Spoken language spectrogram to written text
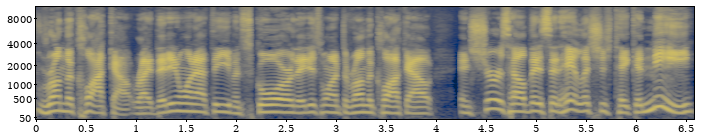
run the clock out. Right, they didn't want to have to even score; they just wanted to run the clock out. And sure as hell, they said, "Hey, let's just take a knee."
